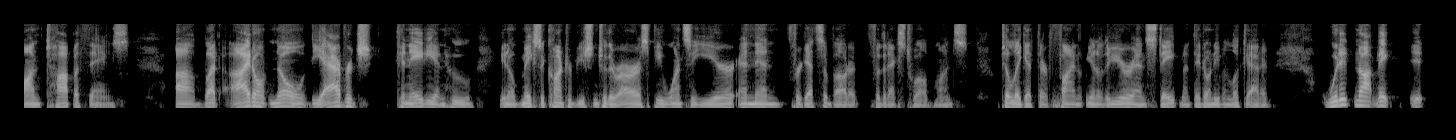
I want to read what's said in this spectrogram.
on top of things. Uh, but I don't know the average Canadian who you know makes a contribution to their RSP once a year and then forgets about it for the next 12 months until they get their final, you know, the year-end statement. They don't even look at it. Would it not make it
